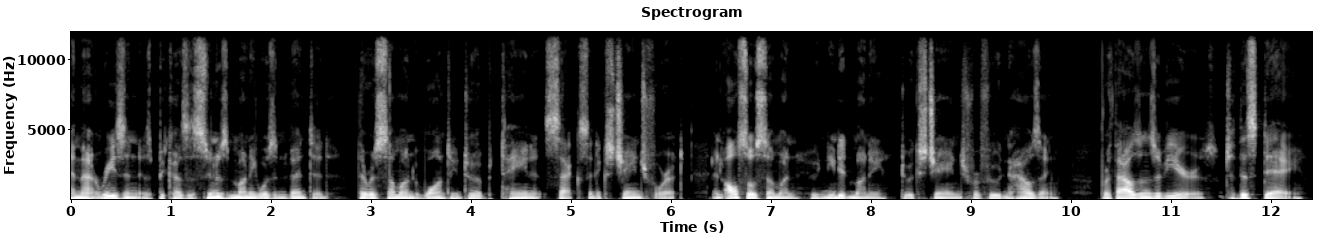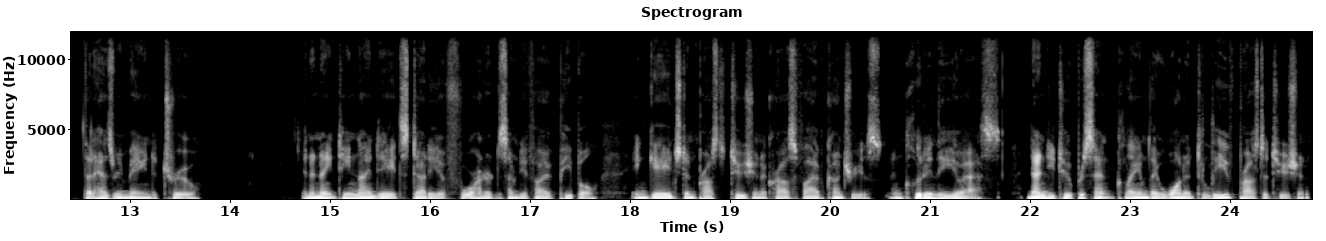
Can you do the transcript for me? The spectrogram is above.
and that reason is because as soon as money was invented, there was someone wanting to obtain sex in exchange for it, and also someone who needed money to exchange for food and housing. For thousands of years, to this day, that has remained true. In a 1998 study of 475 people engaged in prostitution across five countries, including the US, 92% claimed they wanted to leave prostitution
